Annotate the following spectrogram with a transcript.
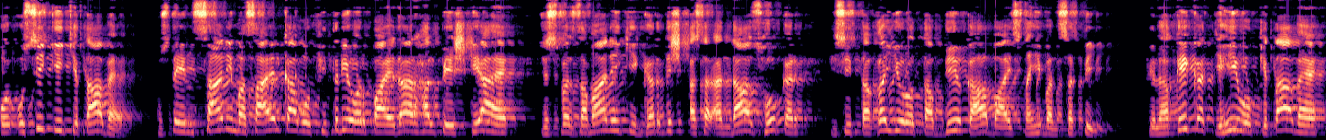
اور اسی کی کتاب ہے۔ اس نے انسانی مسائل کا وہ فطری اور پائیدار حل پیش کیا ہے، جس پر زمانے کی گردش اثر انداز ہو کر کسی تغیر و تبدیل کا باعث نہیں بن سکتی۔ فی الحقیقت یہی وہ کتاب ہے،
